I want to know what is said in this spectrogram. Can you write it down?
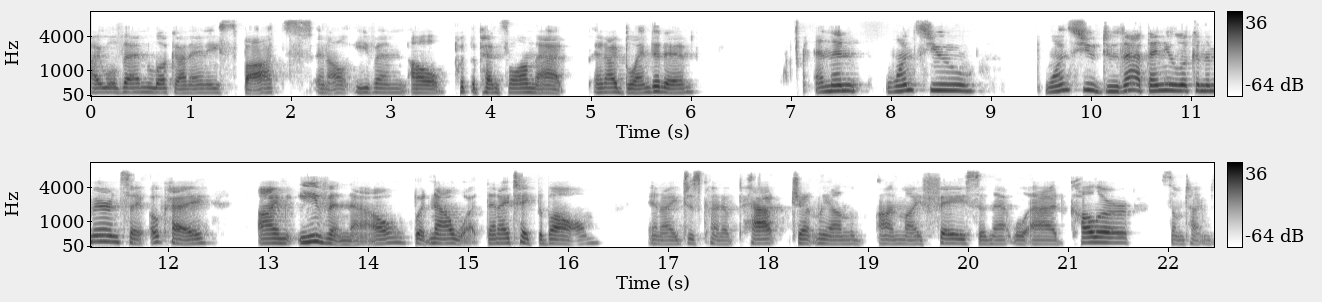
I will then look on any spots and I'll even I'll put the pencil on that and I blend it in. And then once you once you do that, then you look in the mirror and say, "Okay, I'm even now, but now what?" Then I take the balm and I just kind of pat gently on the on my face and that will add color, sometimes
